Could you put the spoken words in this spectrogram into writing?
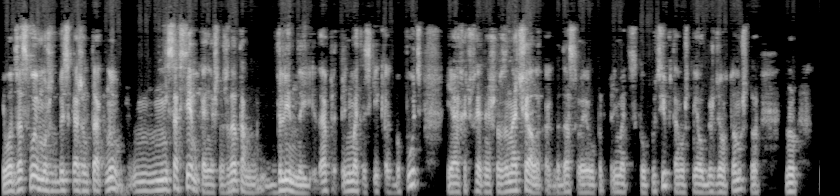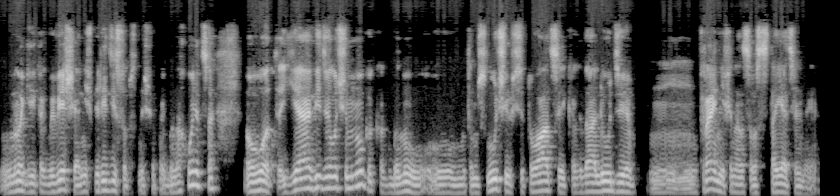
И вот за свой, может быть, скажем так, ну, не совсем, конечно же, да, там длинный да, предпринимательский как бы путь. Я хочу сказать, конечно, за начало как бы, да, своего предпринимательского пути, потому что я убежден в том, что ну, многие как бы вещи, они впереди, собственно, еще как бы находятся. Вот. Я видел очень много как бы, ну, там, случаев, ситуаций, когда люди крайне финансово состоятельные,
